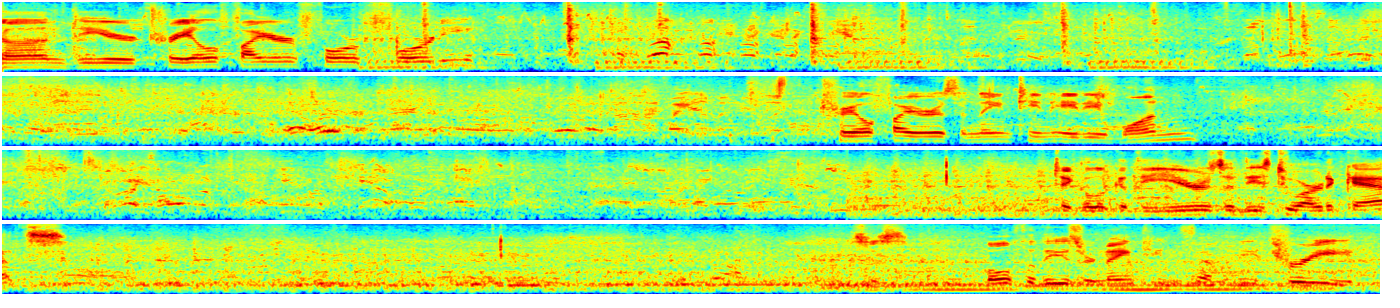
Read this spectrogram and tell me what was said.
John Deere Trailfire 440. Trailfire is a 1981. take a look at the years of these two Arctic Cats. This is, both of these are 1973.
